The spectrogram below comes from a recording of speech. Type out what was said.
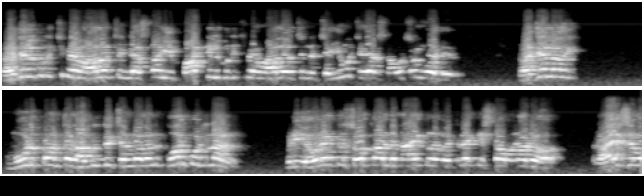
ప్రజల గురించి మేము ఆలోచన చేస్తున్నాం ఈ పార్టీల గురించి మేము ఆలోచన చెయ్యము చేయాల్సిన అవసరం కూడా లేదు. ప్రజలు మూడు ప్రాంతాలు అభివృద్ధి చెందాలని కోరుకుంటున్నారు. ఇప్పుడు ఎవరైతే సోకాళ్ళ నాయకులు వ్యతిరేకిస్తా ఉన్నారో రాయలసీమ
